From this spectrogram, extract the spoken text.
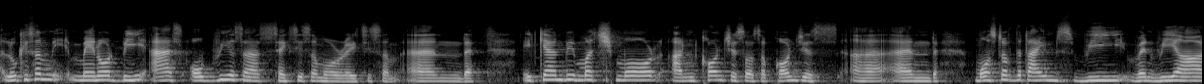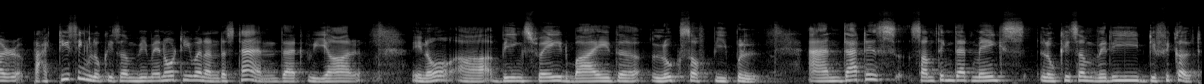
lookism may not be as obvious as sexism or racism and it can be much more unconscious or subconscious uh, and most of the times we when we are practicing lookism we may not even understand that we are you know uh, being swayed by the looks of people. And that is something that makes lookism very difficult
